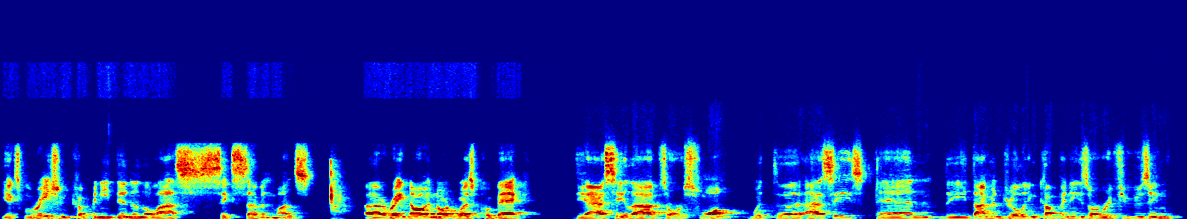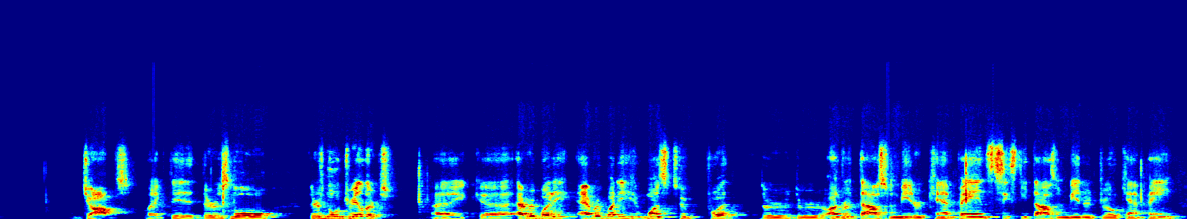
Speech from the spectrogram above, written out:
the exploration company did in the last six, seven months. Uh, right now in Northwest Quebec, the assay labs are swamped with uh, assays, and the diamond drilling companies are refusing jobs. Like the, there's no there's no drillers. Like uh, everybody everybody wants to put their their hundred thousand meter campaign, sixty thousand meter drill campaign.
